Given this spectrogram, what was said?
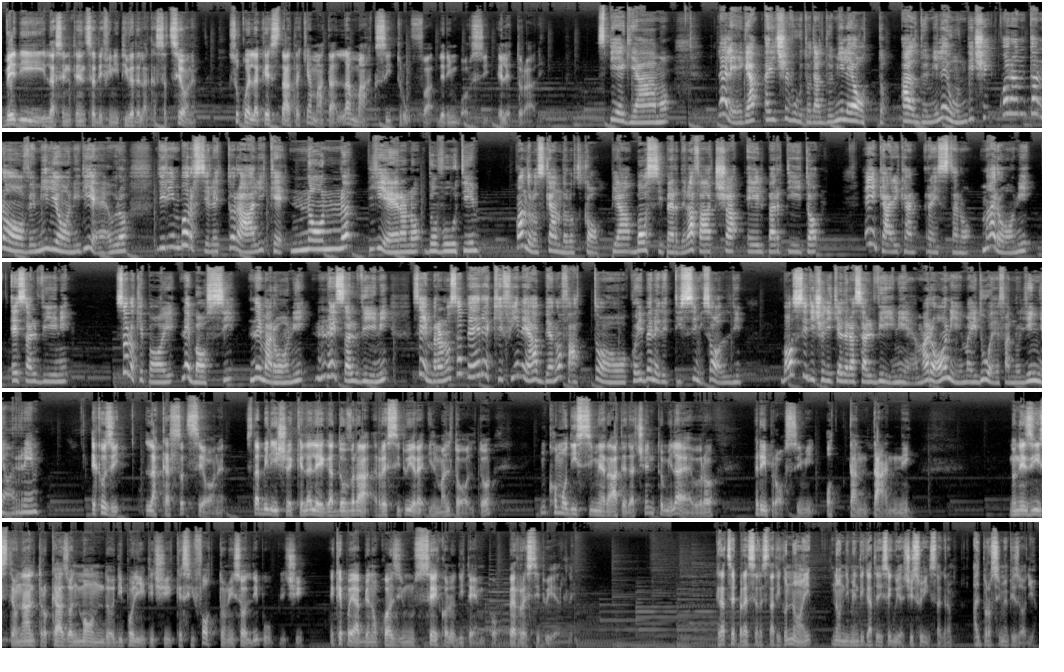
Vedi la sentenza definitiva della Cassazione su quella che è stata chiamata la maxi truffa dei rimborsi elettorali. Spieghiamo. La Lega ha ricevuto dal 2008 al 2011 49 milioni di euro di rimborsi elettorali che non gli erano dovuti. Quando lo scandalo scoppia, Bossi perde la faccia e il partito e in carica restano Maroni e Salvini. Solo che poi né Bossi, né Maroni, né Salvini sembrano sapere che fine abbiano fatto quei benedettissimi soldi. Bossi dice di chiedere a Salvini e a Maroni, ma i due fanno gli ignorri. E così la Cassazione stabilisce che la Lega dovrà restituire il maltolto in comodissime rate da 100.000 euro per i prossimi 80 anni. Non esiste un altro caso al mondo di politici che si fottono i soldi pubblici e che poi abbiano quasi un secolo di tempo per restituirli. Grazie per essere stati con noi, non dimenticate di seguirci su Instagram. Al prossimo episodio.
